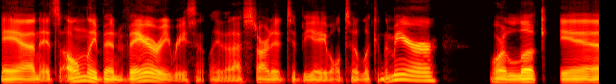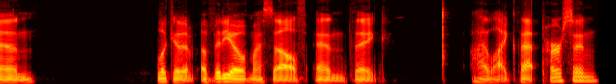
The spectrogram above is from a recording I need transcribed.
And it's only been very recently that I've started to be able to look in the mirror or look in look at a, a video of myself and think, I like that person.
